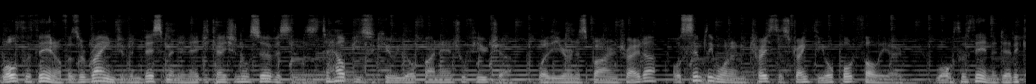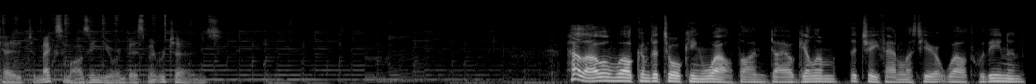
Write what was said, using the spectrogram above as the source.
Wealth Within offers a range of investment and educational services to help you secure your financial future. Whether you're an aspiring trader or simply want to increase the strength of your portfolio, Wealth Within are dedicated to maximising your investment returns. Hello and welcome to Talking Wealth. I'm Dale Gillham, the Chief Analyst here at Wealth Within, and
